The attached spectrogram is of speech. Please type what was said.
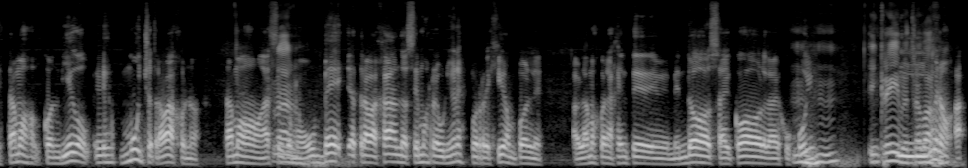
estamos con Diego, es mucho trabajo, ¿no? Estamos hace como un mes ya trabajando, hacemos reuniones por región, ponle. Hablamos con la gente de Mendoza, de Córdoba, de Jujuy. Increíble trabajo. Bueno, ah,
